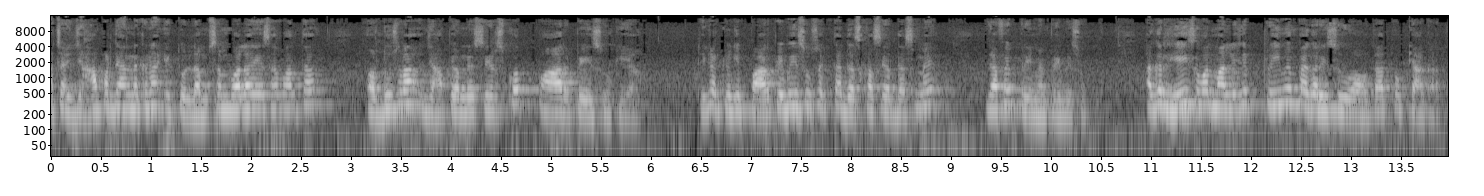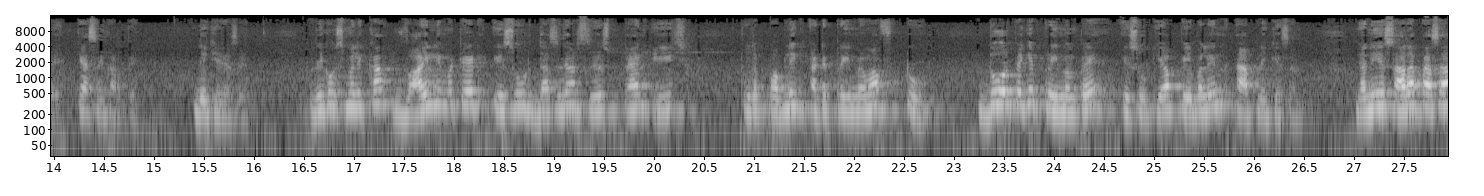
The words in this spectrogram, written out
अच्छा यहाँ पर ध्यान रखना, एक तो लमसम वाला ये सवाल था, और दूसरा जहाँ पे हमने शेयर्स को पार पे इशू किया, ठीक है? क्योंकि पार पे भी इशू हो सकता है, दस का शेयर दस में, या फिर प्रीमियम पे भी इशू अगर यही सवाल मान लीजिए प्रीमियम पे अगर इशू हुआ होता तो क्या करते? कैसे करते? देखिए जैसे देखो उसमें लिखा वाई लिमिटेड इशूड दस हज़ार shares ten each to the public at a premium of two दो रुपये के प्रीमियम पे इशू किया पेबल इन एप्लीकेशन यानी ये सारा पैसा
